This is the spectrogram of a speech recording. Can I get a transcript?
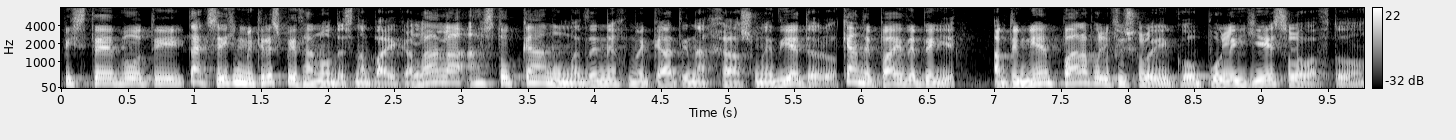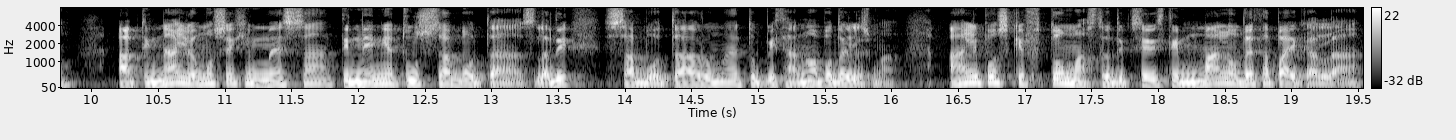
πιστεύω ότι εντάξει, έχει μικρές πιθανότητες να πάει καλά, αλλά ας το κάνουμε, δεν έχουμε κάτι να χάσουμε ιδιαίτερο. Και αν δεν πάει, δεν πήγε. Απ' τη μία είναι πάρα πολύ φυσιολογικό, πολύ υγιές όλο αυτό. Απ' την άλλη όμως έχει μέσα την έννοια του σαμποτάζ. Δηλαδή σαμποτάρουμε το πιθανό αποτέλεσμα. Αν λοιπόν σκεφτόμαστε ότι ξέρεις τι μάλλον δεν θα πάει καλά,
